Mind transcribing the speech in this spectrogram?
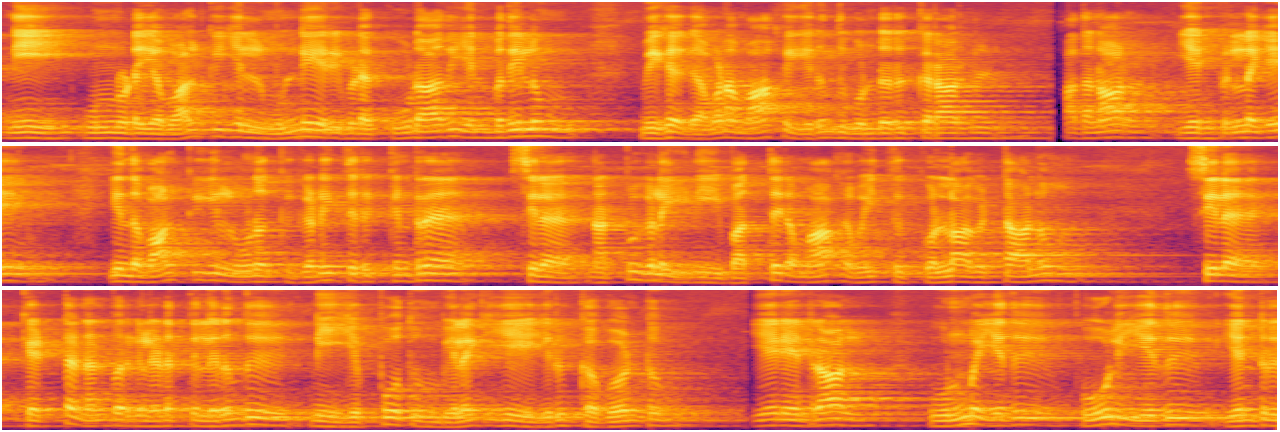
நீ உன்னுடைய வாழ்க்கையில் முன்னேறிவிடக் கூடாது என்பதிலும் மிக கவனமாக இருந்து கொண்டிருக்கிறார்கள். அதனால் என் பிள்ளையே இந்த வாழ்க்கையில் உனக்கு கிடைத்திருக்கின்ற சில நட்புகளை நீ பத்திரமாக வைத்து கொள்ளாவிட்டாலும் சில கெட்ட நண்பர்களிடத்திலிருந்து நீ எப்போதும் விலகியே இருக்க வேண்டும். ஏனென்றால் உண்மை எது போலி எது என்று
